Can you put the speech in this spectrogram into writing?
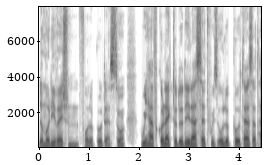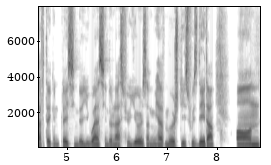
the motivation for the protest. So we have collected a data set with all the protests that have taken place in the US in the last few years, and we have merged this with data on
